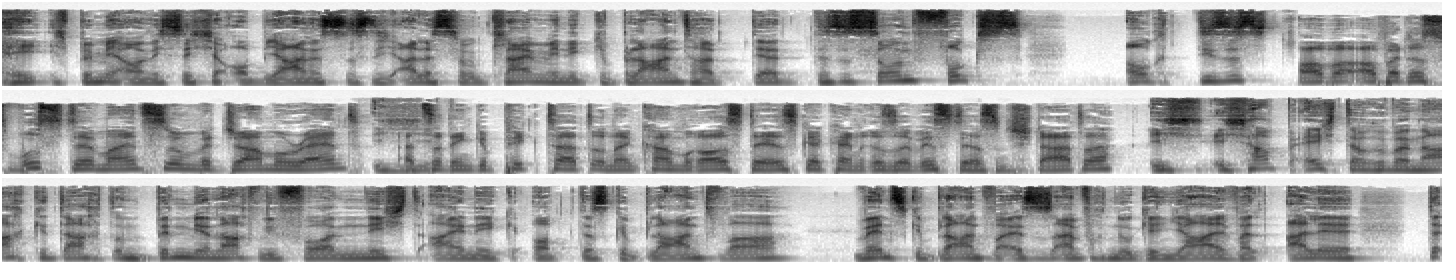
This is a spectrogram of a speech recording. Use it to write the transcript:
Hey, ich bin mir auch nicht sicher, ob Janis das nicht alles so ein klein wenig geplant hat. Der, das ist so ein Fuchs auch dieses. Aber ob er das wusste, meinst du, mit Ja Morant, als er den gepickt hat und dann kam raus, der ist gar kein Reservist, der ist ein Starter? Ich, ich habe echt darüber nachgedacht und bin mir nach wie vor nicht einig, ob das geplant war. Wenn es geplant war, ist es einfach nur genial, weil alle, da,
